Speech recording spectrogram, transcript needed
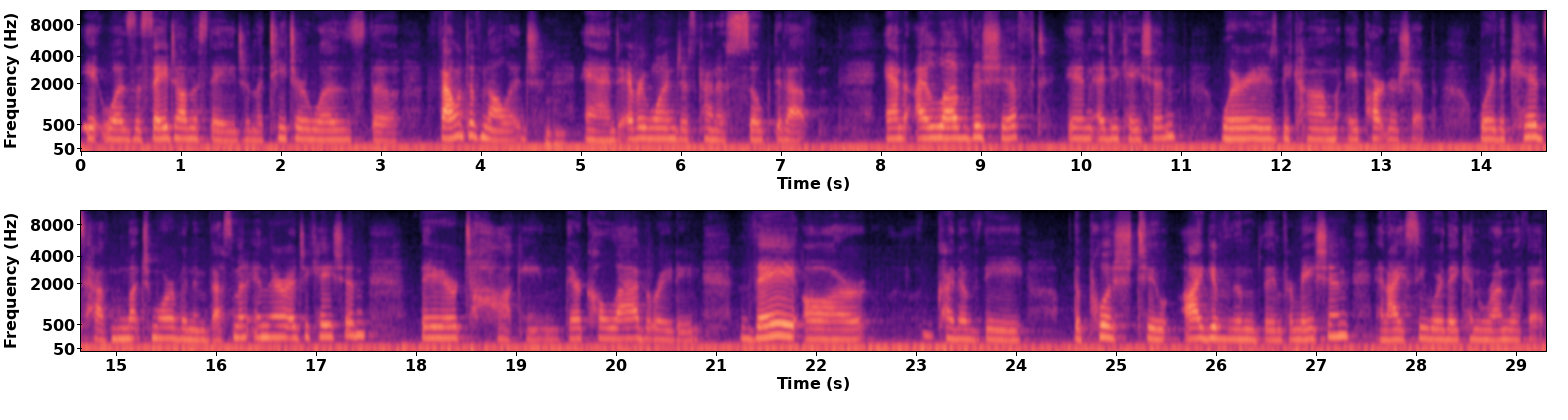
it was the sage on the stage, and the teacher was the fount of knowledge, and everyone just kind of soaked it up. And I love the shift in education where it has become a partnership, where the kids have much more of an investment in their education. They're talking, they're collaborating, they are kind of the the push to I give them the information and I see where they can run with it,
